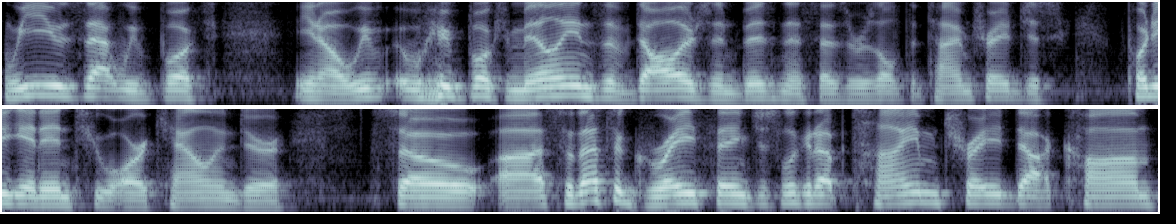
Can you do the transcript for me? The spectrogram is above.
We use that. We've booked. You know, we've we've booked millions of dollars in business as a result of Time Trade. Just putting it into our calendar. So, uh, so that's a great thing. Just look it up. TimeTrade.com.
